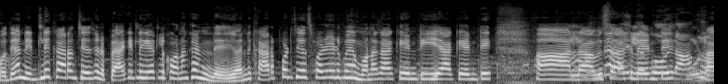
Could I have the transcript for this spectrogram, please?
ఉదయాన్నే ఇడ్లీ కారం చేసాడు. ప్యాకెట్లు గేట్లు కొనకండి. ఇవన్నీ కారపొడి చేసి పడేయడమే మునగాకేంటి ఈ ఆకేంటి ఆ, అలా అవిసాకులేంటి ఆ,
